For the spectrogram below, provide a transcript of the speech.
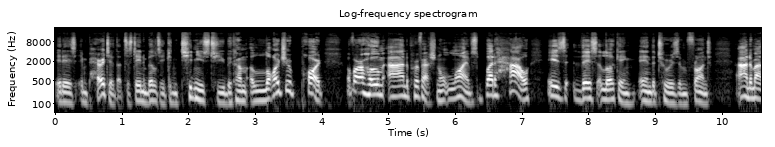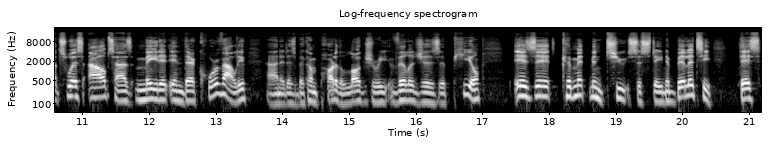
It is imperative that sustainability continues to become a larger part of our home and professional lives. But how is this looking in the tourism front? front. Andermatt Swiss Alps has made it in their core value and it has become part of the luxury village's appeal. Is it commitment to sustainability? This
